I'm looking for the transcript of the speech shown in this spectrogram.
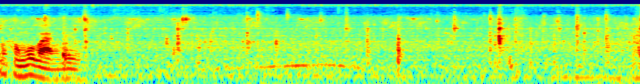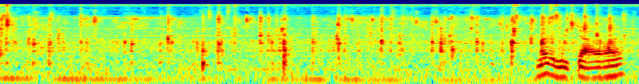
nó không có vàng đều. Mấy mình chờ thôi.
